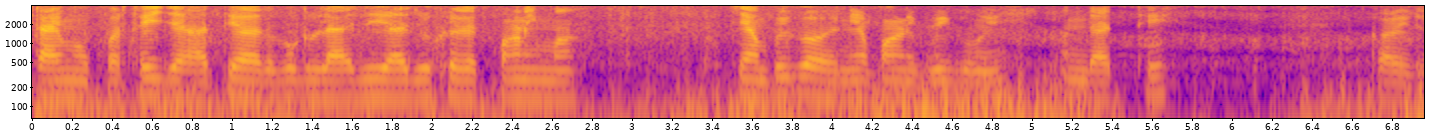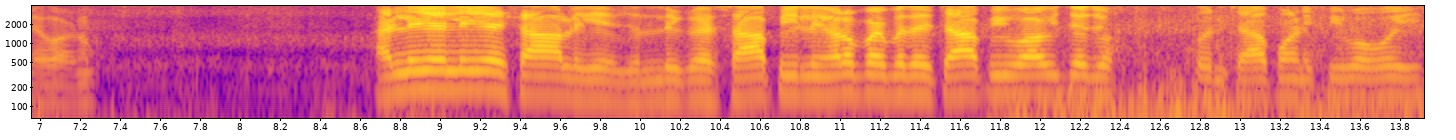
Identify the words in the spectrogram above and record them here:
ટાઈમ ઉપર થઈ જાય. અત્યારે તો બગલા હજી આજુ ખેરે પાણીમાં જ્યાં ભીગો હોય ત્યાં પાણી ભીગો હોય, અંદાજથી કરી લેવાનું. હા લઈએ લઈએ ચા લઈએ જલ્દી કરે. ચા પી લઈએ હલો ભાઈ બધા ચા પીવા આવી જજો. કોઈને ચા પાણી પીવા હોય.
